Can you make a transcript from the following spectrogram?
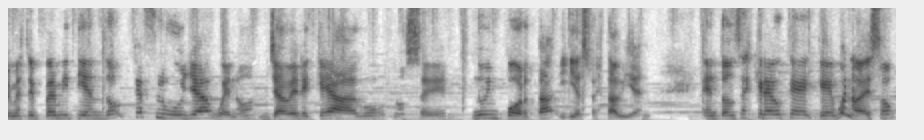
Yo me estoy permitiendo que fluya, bueno, ya veré qué hago, no sé, no importa y eso está bien. Entonces creo que, bueno, eso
